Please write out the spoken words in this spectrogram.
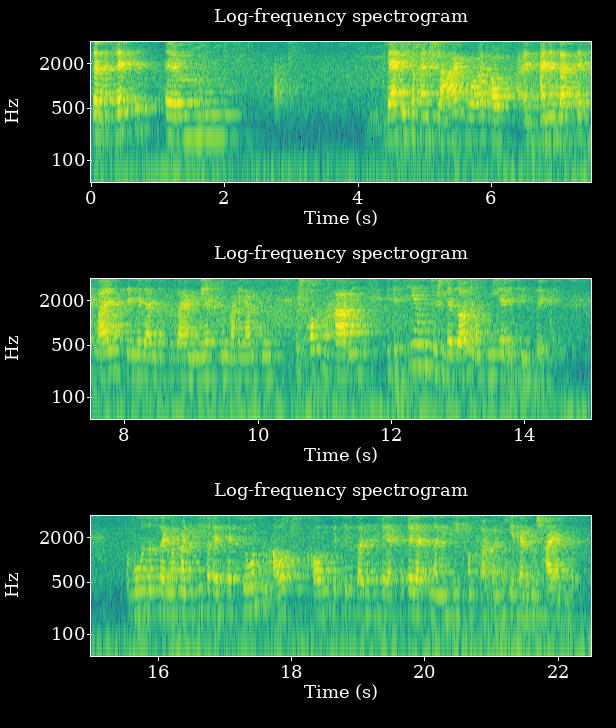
Dann als letztes ähm, werfe ich noch ein Schlagwort auf einen Satz, der gefallen ist, den wir dann sozusagen in mehreren Varianten besprochen haben die Beziehung zwischen der Sonne und mir ist hitzig, wo sozusagen nochmal die Differenziation zum Ausdruck kommt, beziehungsweise die Re Relationalität von Körpern, die hier ganz entscheidend ist.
